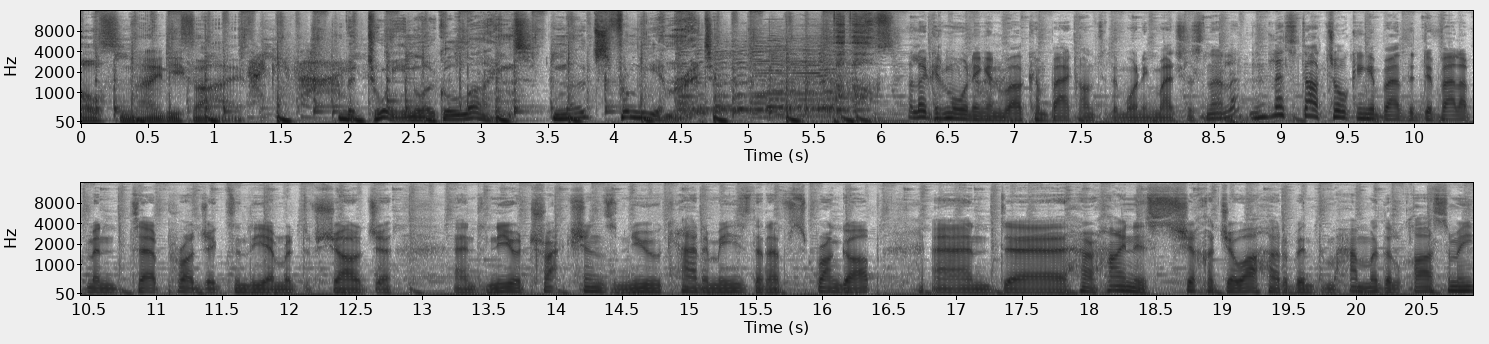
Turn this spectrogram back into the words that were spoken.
Pulse 95. Between local lines, notes from the Emirate. Hello, good morning, and welcome back onto the Morning Majlis. Now, let, us start talking about the development uh, projects in the Emirate of Sharjah and new attractions, new academies that have sprung up. And uh, Her Highness Sheikh Jawaher bint Muhammad Al Qasimi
